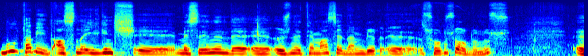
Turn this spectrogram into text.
bu tabii aslında ilginç e, meselenin de e, özüne temas eden bir e, soru sordunuz. E,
